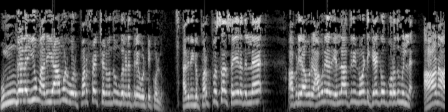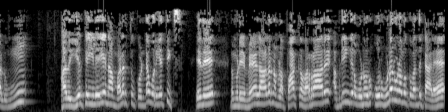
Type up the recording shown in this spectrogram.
உங்களையும் அறியாமல் ஒரு பர்ஃபெக்ஷன் வந்து உங்களிடத்திலே ஒட்டிக்கொள்ளும். அது நீங்க பர்பஸா செய்யறதில்ல. அப்படி அவர் அவரு அது எல்லாத்திலையும் நோண்டி கேட்க போறதும் இல்லை. ஆனாலும் அது இயற்கையிலேயே நாம் வளர்த்து கொண்ட ஒரு எத்திக்ஸ் எது? நம்முடைய மேலாளர் நம்மளை பார்க்க வர்றாரு அப்படிங்கிற உணர்வு ஒரு உணர்வு நமக்கு வந்துட்டாலே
